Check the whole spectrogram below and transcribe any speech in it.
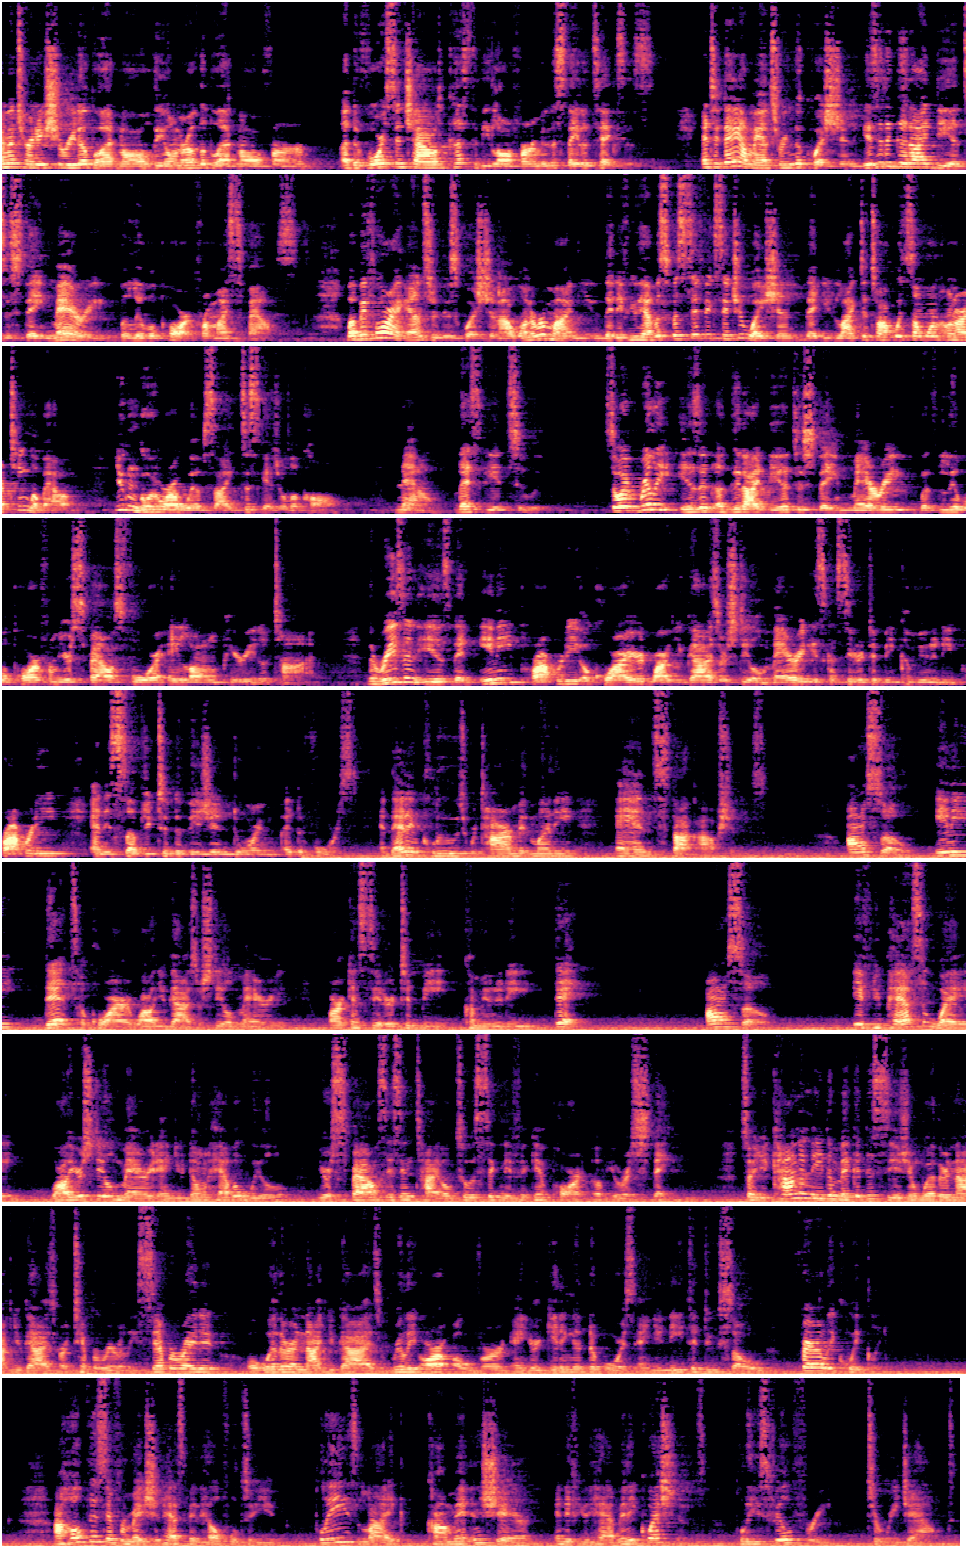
I'm attorney Sharita Blacknall, the owner of the Blacknall firm, a divorce and child custody law firm in the state of Texas. And today I'm answering the question, is it a good idea to stay married but live apart from my spouse? But before I answer this question, I want to remind you that if you have a specific situation that you'd like to talk with someone on our team about, you can go to our website to schedule a call. Now, let's get to it. So it really isn't a good idea to stay married but live apart from your spouse for a long period of time. The reason is that any property acquired while you guys are still married is considered to be community property and is subject to division during a divorce. And that includes retirement money and stock options. Also, any debts acquired while you guys are still married are considered to be community debt. Also, if you pass away while you're still married and you don't have a will, your spouse is entitled to a significant part of your estate. So you kind of need to make a decision whether or not you guys are temporarily separated or whether or not you guys really are over and you're getting a divorce and you need to do so fairly quickly. I hope this information has been helpful to you. Please like, comment, and share. And if you have any questions, please feel free to reach out.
